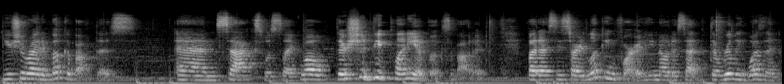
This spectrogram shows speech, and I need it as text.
you should write a book about this. And Sax was like, well, there should be plenty of books about it. But as he started looking for it, he noticed that there really wasn't.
